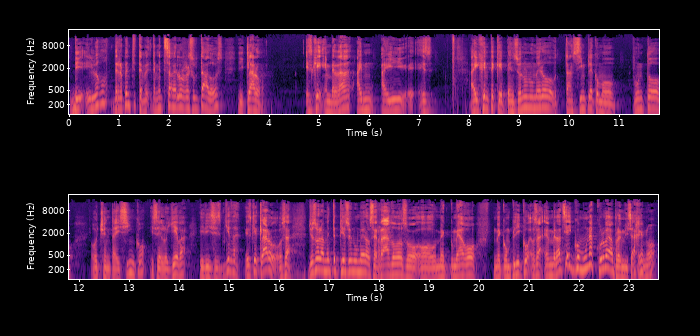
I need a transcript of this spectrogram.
y luego de repente te, metes a ver los resultados y claro, es que en verdad hay, hay, es, hay gente que pensó en un número tan simple como punto 85 y se lo lleva y dices, mierda, es que claro, o sea, yo solamente pienso en números cerrados o, o me, me, hago, me complico, o sea, en verdad sí hay como una curva de aprendizaje, ¿no?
